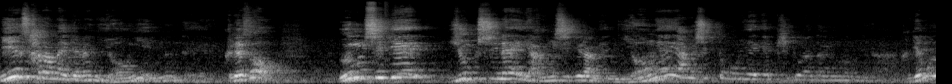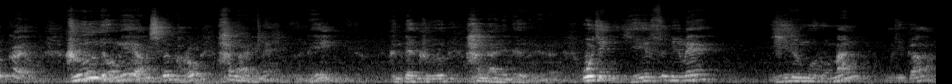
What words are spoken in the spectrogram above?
이 사람에게는 영이 있는데 그래서 음식이 육신의 양식이라면 영의 양식도 우리에게 필요하다는 겁니다. 그게 뭘까요? 그 영의 양식은 바로 하나님의 은혜입니다. 근데 그 하나님의 은혜는 오직 예수님의 이름으로만 우리가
